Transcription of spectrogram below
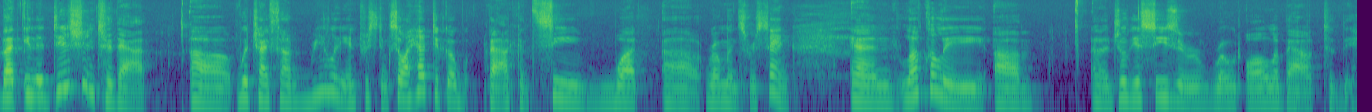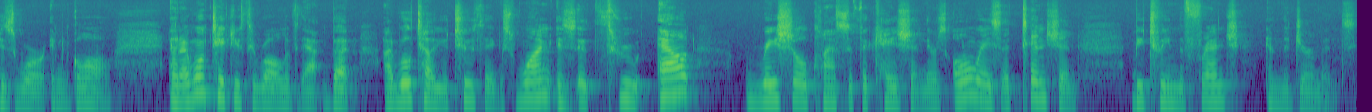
but in addition to that, uh, which I found really interesting, so I had to go back and see what uh, Romans were saying. And luckily, um, uh, Julius Caesar wrote all about his war in Gaul. And I won't take you through all of that, but I will tell you two things. One is that throughout racial classification, there's always a tension between the French and the Germans,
